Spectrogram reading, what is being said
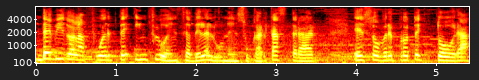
Debido a la fuerte influencia de la luna en su carta astral, es sobreprotectora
